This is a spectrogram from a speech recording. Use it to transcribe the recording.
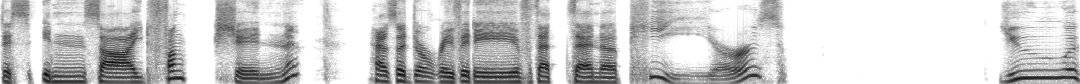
this inside function has a derivative that then appears. U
